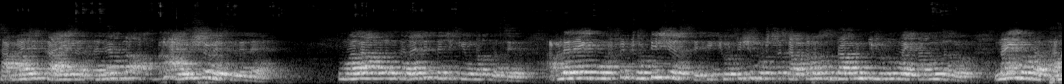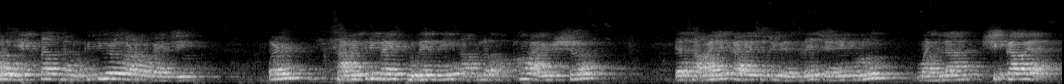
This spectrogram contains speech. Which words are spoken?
सामाजिक कार्यकर्त्याने आपलं अख्खं आयुष्य वेचलेलं आहे. तुम्हाला आम्हाला कदाचित त्याची किंमत नसेल. आपल्याला एक गोष्ट छोटीशी असते ती छोटीशी गोष्ट करताना सुद्धा आपण चिडून वैतागून जातो. नाही बाबा झालं एक तास झालं किती वेळ वाट बघायची? पण सावित्रीबाई फुलेंनी आपलं अख्खं आयुष्य या सामाजिक कार्यासाठी वेचले जेणेकरून महिला शिकाव्यात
